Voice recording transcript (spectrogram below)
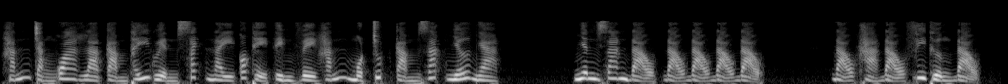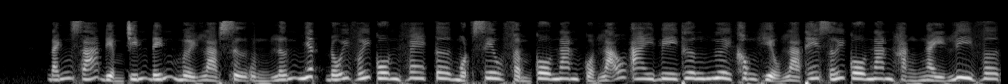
Hắn chẳng qua là cảm thấy quyển sách này có thể tìm về hắn một chút cảm giác nhớ nhà. Nhân gian đạo, đạo đạo đạo đạo. Đạo khả đạo phi thường đạo. Đánh giá điểm 9 đến 10 là sự ủng lớn nhất đối với côn ve tơ, một siêu phẩm cô nan của lão ai bi thương ngươi không hiểu là thế giới cô nan hằng ngày liver.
